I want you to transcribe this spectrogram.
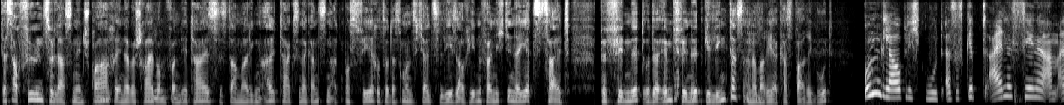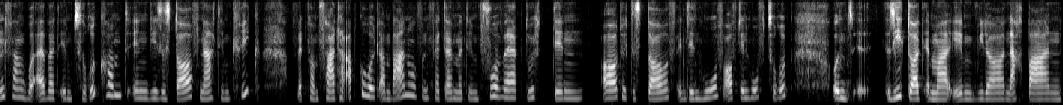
das auch fühlen zu lassen in Sprache, in der Beschreibung von Details des damaligen Alltags, in der ganzen Atmosphäre, so dass man sich als Leser auf jeden Fall nicht in der Jetztzeit befindet oder empfindet. Gelingt das Anna-Maria Kaspari gut? Unglaublich gut. Also es gibt eine Szene am Anfang, wo Albert eben zurückkommt in dieses Dorf nach dem Krieg, wird vom Vater abgeholt am Bahnhof und fährt dann mit dem Fuhrwerk durch den Ort, durch das Dorf, in den Hof, auf den Hof zurück und äh, sieht dort immer eben wieder Nachbarn,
